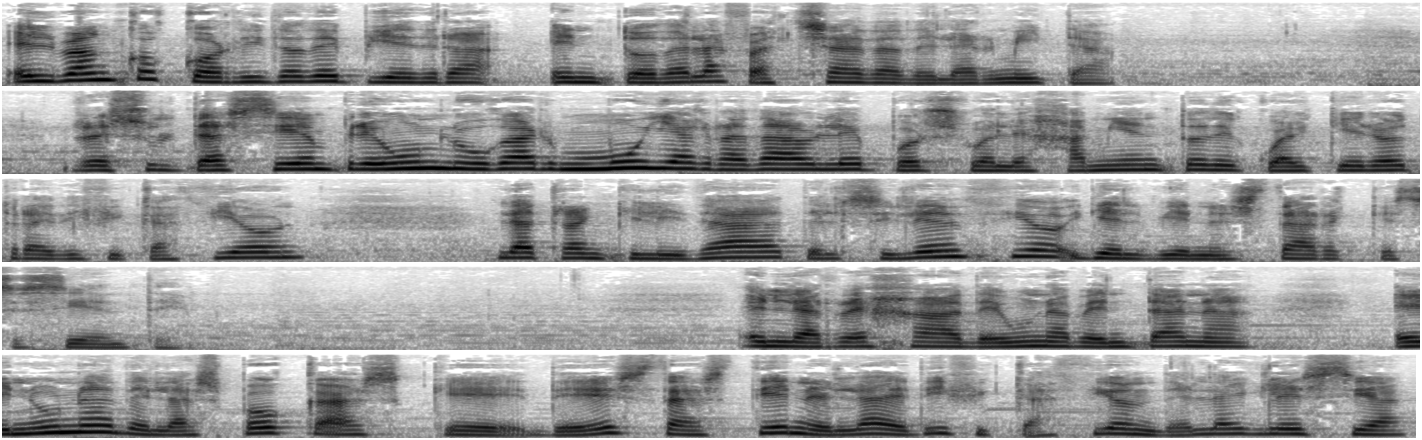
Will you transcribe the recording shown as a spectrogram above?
el banco corrido de piedra en toda la fachada de la ermita. Resulta siempre un lugar muy agradable por su alejamiento de cualquier otra edificación, la tranquilidad, el silencio y el bienestar que se siente. En la reja de una ventana, en una de las pocas que de estas tiene la edificación de la iglesia,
